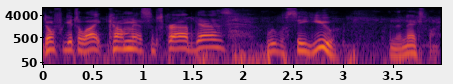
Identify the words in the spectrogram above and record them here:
Don't forget to like comment subscribe guys. We will see you in the next one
